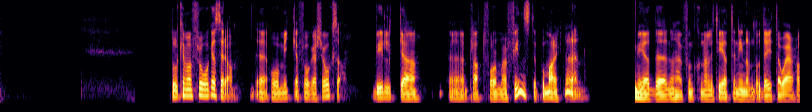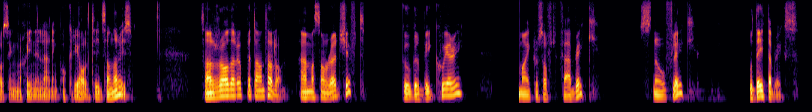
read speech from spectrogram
Då kan man fråga sig då, eh, och Mika frågar sig också, vilka eh, plattformar finns det på marknaden med eh, den här funktionaliteten inom då data warehousing, maskininlärning och realtidsanalys. Så han radar upp ett antal då. Amazon Redshift, Google BigQuery, Microsoft Fabric, Snowflake och Databricks.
